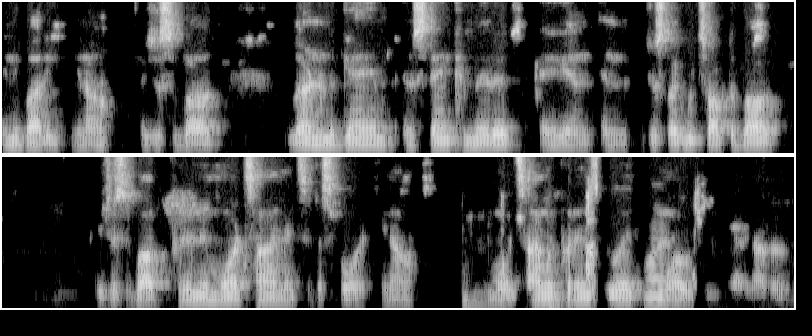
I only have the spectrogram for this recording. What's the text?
anybody. You know, it's just about learning the game and staying committed. And, and just like we talked about, it's just about putting in more time into the sport. You know, the more time we put into it, the more we learn out of it.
